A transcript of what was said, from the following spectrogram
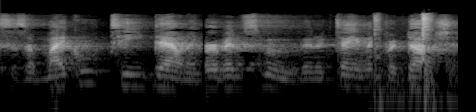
This is a Michael T. Downing Urban Smooth Entertainment production.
